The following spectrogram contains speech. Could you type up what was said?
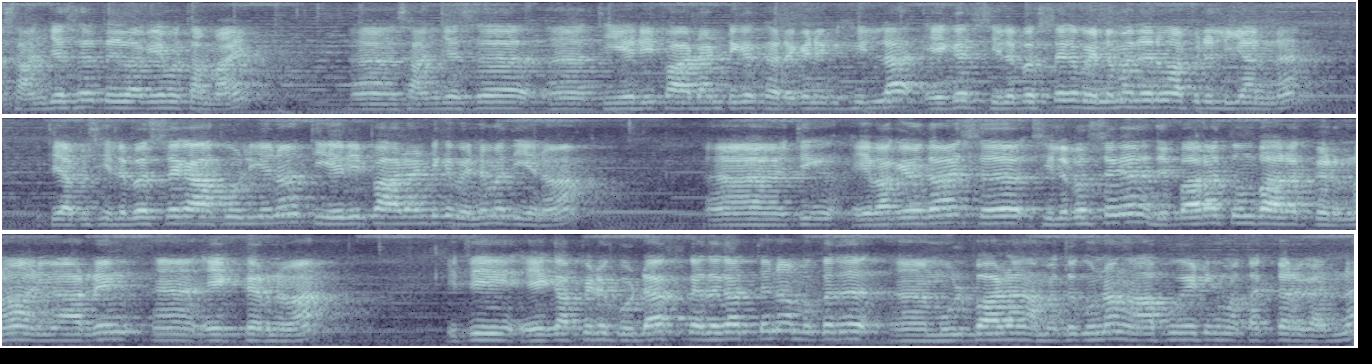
සංජයස ඒ වගේම තමයි සංජස තියරි පාඩන්ටික කරගෙන හිල්ලා ඒක සිලබස් එක වෙනම දෙනවා අපිට ලියන්න. ඉති අපි සිලබස් එක ආපු ලියනවා තියරි පාඩන්ටික වෙනම තියෙනවා. ඉතින් ඒවගේ තමයි සිලබස් එක දෙපාර තුම් පාරක් කරනවා අනිවාර්යෙන් ඒ කරනවා. ඉති ඒ අපිට ගොඩක් වැදගත්වෙන මොකද මුල් පාඩ අමතකුණ ආපු ටික මතක් කරගන්න.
